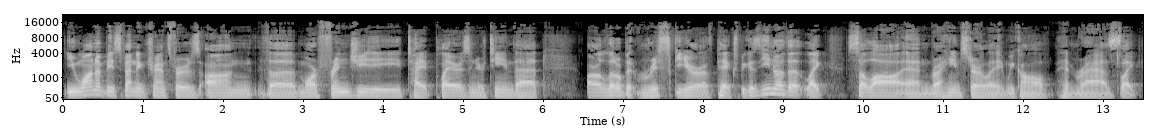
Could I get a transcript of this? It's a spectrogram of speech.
you want to be spending transfers on the more fringy type players in your team that are a little bit riskier of picks because you know that like Salah and Raheem Sterling, we call him Raz, like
